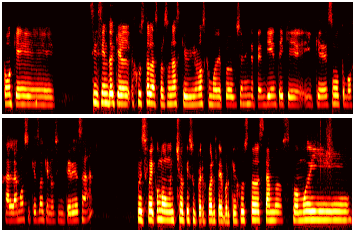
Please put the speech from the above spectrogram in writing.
Como que sí siento que el, justo las personas que vivimos como de producción independiente y que, y que eso como jalamos y que es lo que nos interesa, pues fue como un choque súper fuerte, porque justo estamos como muy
